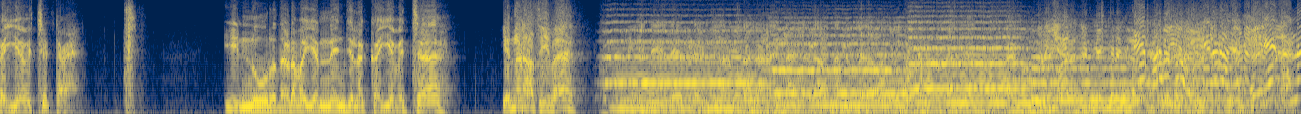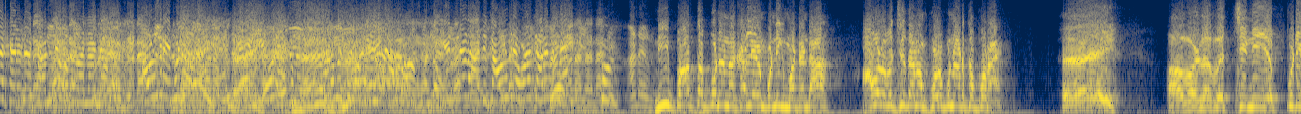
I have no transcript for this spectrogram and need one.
கைய வச்சிட்ட. இன்னொரு தடவை என் நெஞ்சில கைய வச்ச. என்னடா செய்வ? நீ பார்த்த பொண்ணு நான் கல்யாணம் பண்ணிக்க மாட்டேன்டா. அவளை வச்சு தான் நான் பொழப்பு நடத்த போறேன். ஏய் அவளை வச்சு நீ எப்படி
